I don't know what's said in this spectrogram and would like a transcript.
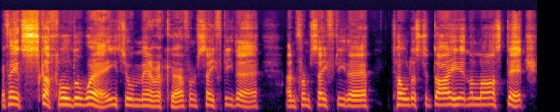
If they had scuttled away to America from safety there, and from safety there told us to die in the last ditch?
